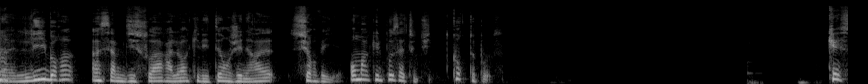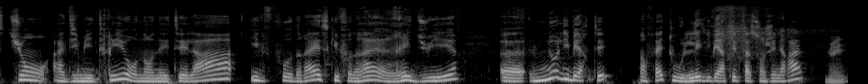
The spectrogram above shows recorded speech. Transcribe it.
euh, libre un samedi soir alors qu'il était en général surveillé. On marque une pause à tout de suite. Courte pause. Question à Dimitri, on en était là. Il faudrait, est-ce qu'il faudrait réduire euh, nos libertés, en fait, ou les libertés de façon générale oui.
